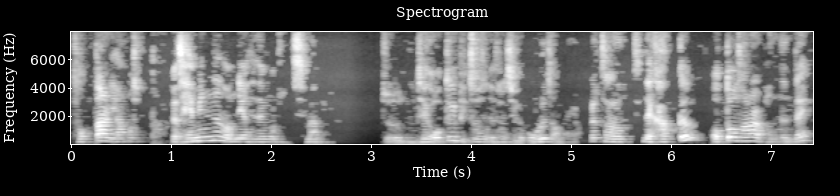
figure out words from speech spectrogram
적당히 하고 싶다. 그러니까 재밌는 언니가 되는 건 좋지만 좀 음. 제가 어떻게 비춰지는지 사실 모르잖아요. 그렇죠. 근데 가끔 어떤 사람을 봤는데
